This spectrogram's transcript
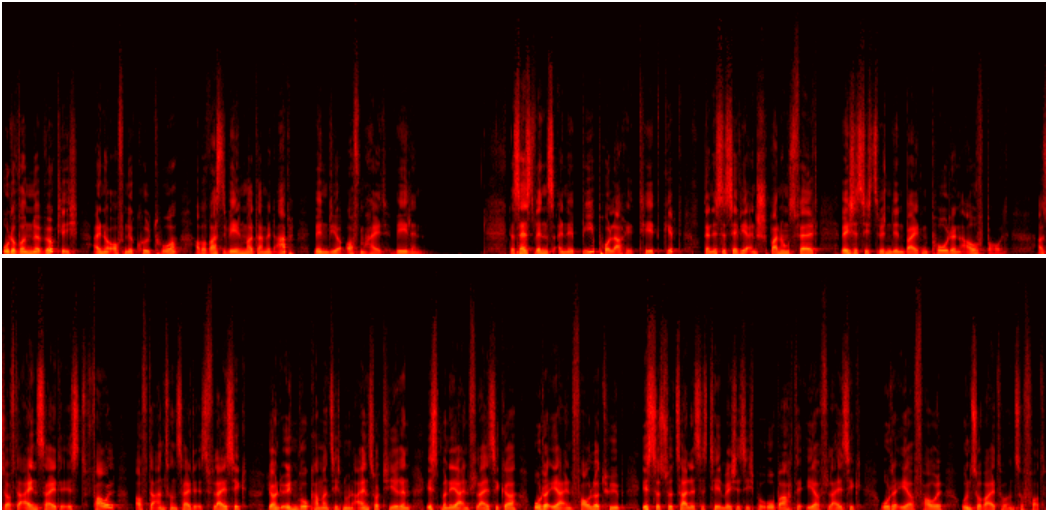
Oder wollen wir wirklich eine offene Kultur? Aber was wählen wir damit ab, wenn wir Offenheit wählen? Das heißt, wenn es eine Bipolarität gibt, dann ist es ja wie ein Spannungsfeld, welches sich zwischen den beiden Polen aufbaut. Also auf der einen Seite ist faul, auf der anderen Seite ist fleißig. Ja, und irgendwo kann man sich nun einsortieren. Ist man eher ein fleißiger oder eher ein fauler Typ? Ist das soziale System, welches ich beobachte, eher fleißig oder eher faul und so weiter und so fort.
